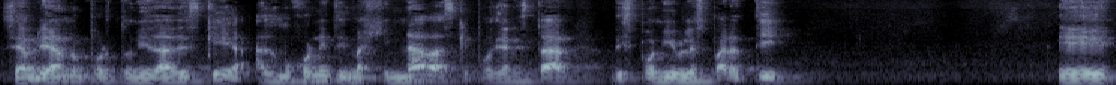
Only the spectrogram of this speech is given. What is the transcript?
Se abrirán oportunidades que a lo mejor ni te imaginabas que podían estar disponibles para ti. Eh,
